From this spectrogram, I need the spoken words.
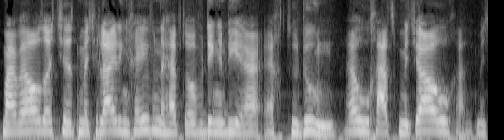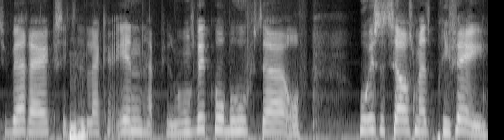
Maar wel dat je het met je leidinggevende hebt over dingen die er echt toe doen. He, hoe gaat het met jou? Hoe gaat het met je werk? Zit je er mhm. lekker in? Heb je een ontwikkelbehoefte? Of hoe is het zelfs met privé?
